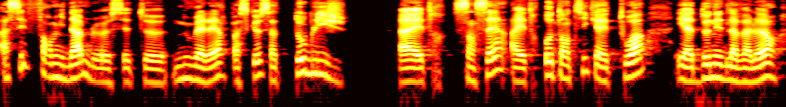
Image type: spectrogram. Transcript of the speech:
assez formidable euh, cette euh, nouvelle ère parce que ça t'oblige à être sincère, à être authentique, à être toi et à donner de la valeur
